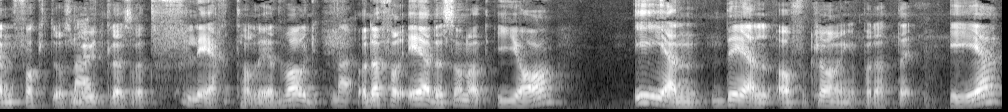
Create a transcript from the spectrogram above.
én faktor som Nei. utløser et flertall i et valg. Nei. Og derfor er det sånn at ja, én del av forklaringen på dette er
